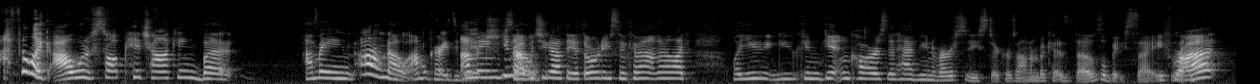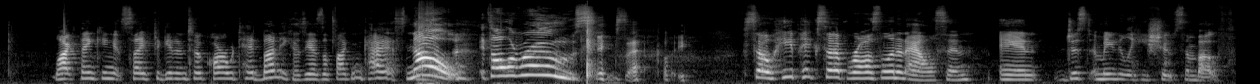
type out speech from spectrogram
I feel like I would have stopped hitchhiking, but I mean, I don't know. I'm a crazy. Bitch, I mean, you know, but you got the authorities who come out and they're like, well, you you can get in cars that have university stickers on them because those will be safe. Right? Like thinking it's safe to get into a car with Ted Bundy because he has a fucking cast. No, it's all a ruse. Exactly. So he picks up Rosalind and Allison, and just immediately he shoots them both.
